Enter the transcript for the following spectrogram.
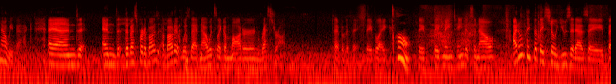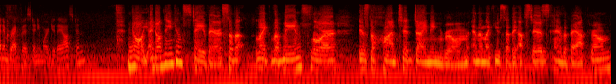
Now we back. And and the best part about about it was that now it's like a modern restaurant type of a thing. They've like Oh. they've they've maintained it. So now I don't think that they still use it as a bed and breakfast anymore. Do they, Austin? No, I don't think you can stay there. So the like the main floor is the haunted dining room, and then like you said, the upstairs is kind of the bathroom,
